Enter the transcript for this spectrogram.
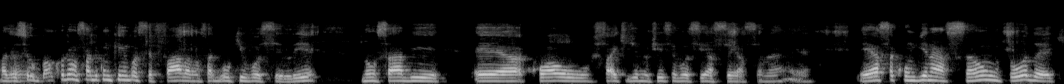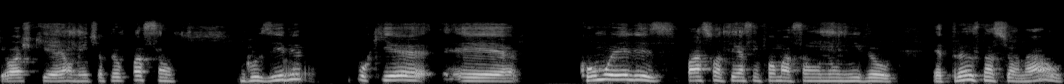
Mas é. o seu banco não sabe com quem você fala, não sabe o que você lê, não sabe é, qual site de notícia você acessa, né? É, é essa combinação toda que eu acho que é realmente a preocupação. Inclusive, porque é, como eles passam a ter essa informação num nível é, transnacional,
